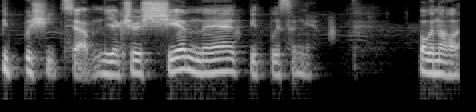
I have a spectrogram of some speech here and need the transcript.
підпишіться, якщо ще не підписані. Погнали!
